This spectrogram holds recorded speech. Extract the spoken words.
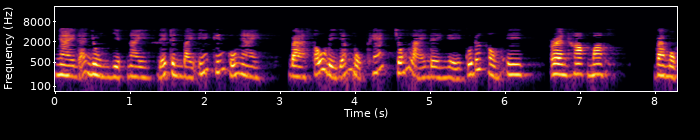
Ngài đã dùng dịp này để trình bày ý kiến của Ngài và sáu vị giám mục khác chống lại đề nghị của Đức Hồng Y Reinhard Marx và một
